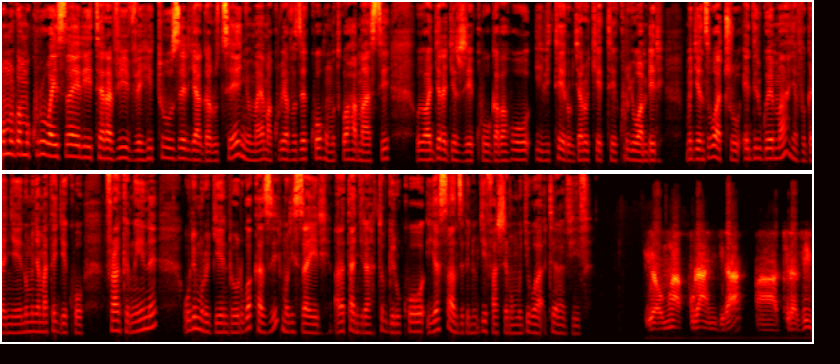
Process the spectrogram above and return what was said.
Mu murwa mukuru wa israel tel aviv ituze ryagarutse. Nyuma y'amakuru yavuze ko umutwe wa hamasi wagerageje kugabaho ibitero bya rokete kuri uyu wa mbere. Mugenzi wacu edi rwema yavuganye n'umunyamategeko frank mwine uri mu rugendo rw'akazi muri israel. Aratangira atubwira uko yasanze ibintu byifashe mu mujyi wa tel aviv. Umwaka urangira tel aviv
